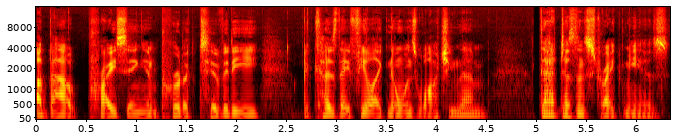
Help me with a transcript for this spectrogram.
about pricing and productivity because they feel like no one's watching them? That doesn't strike me as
